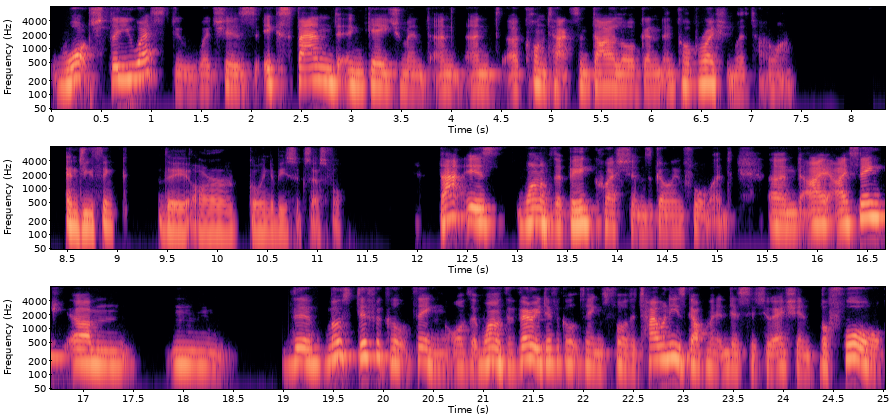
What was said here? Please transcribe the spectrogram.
watched the US do, which is expand engagement and and uh, contacts and dialogue and, and cooperation with Taiwan. And do you think they are going to be successful? That is one of the big questions going forward, and I I think um, mm, the most difficult thing, or the, one of the very difficult things for the Taiwanese government in this situation before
